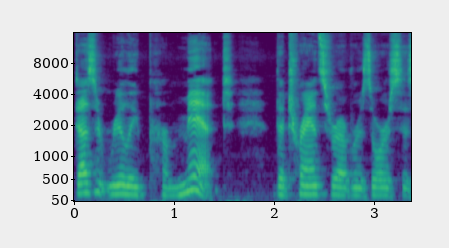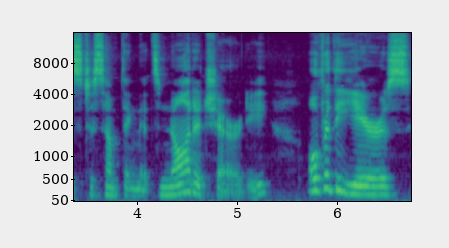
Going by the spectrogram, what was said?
doesn't really permit the transfer of resources to something that's not a charity, over the years,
